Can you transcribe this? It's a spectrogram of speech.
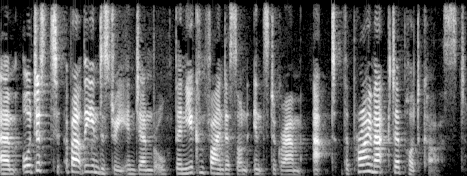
um, or just about the industry in general, then you can find us on Instagram at the Prime Actor Podcast.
